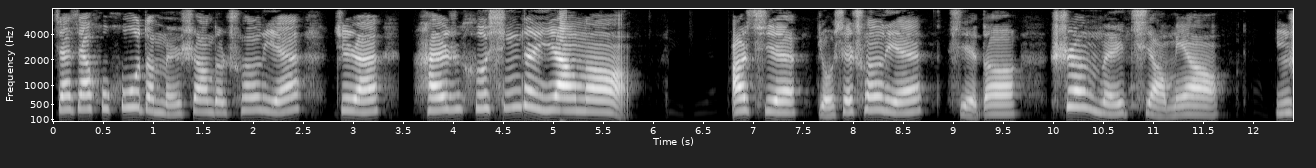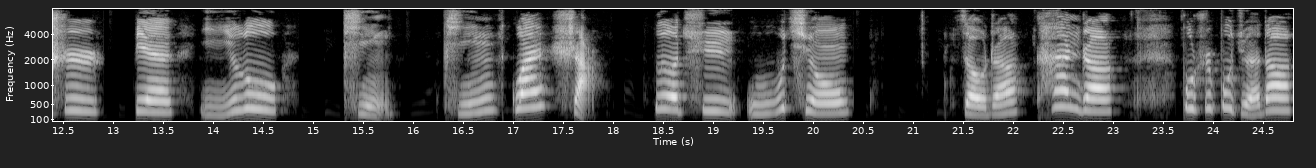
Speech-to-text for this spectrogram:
家家户户的门上的春联居然还和新的一样呢。而且有些春联写的甚为巧妙，于是便一路品评观赏。乐趣无穷，走着看着，不知不觉的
